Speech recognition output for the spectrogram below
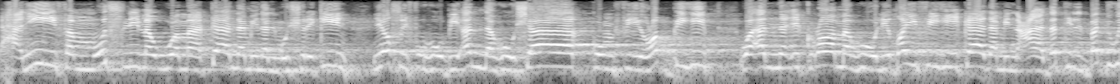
حنيفا مسلما وما كان من المشركين يصفه بأنه شاك في ربه وأن إكرامه لضيفه كان من عادة البدو.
